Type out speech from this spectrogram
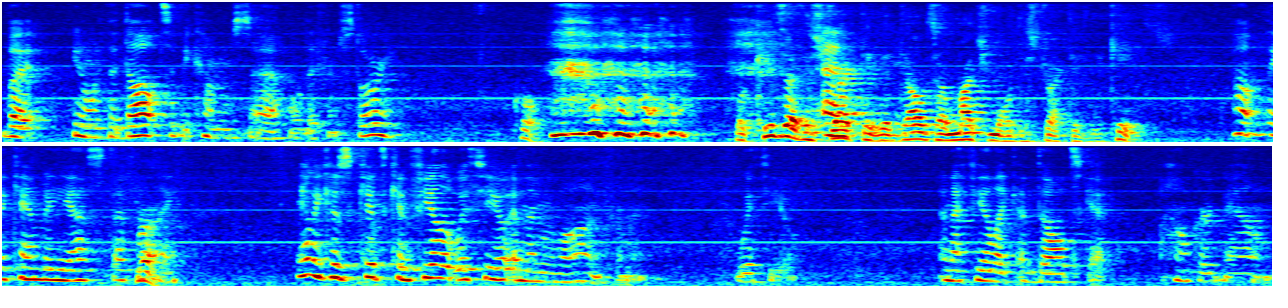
But, you know, with adults, it becomes a whole different story. Cool. well, kids are destructive. Adults are much more destructive than kids. Oh, they can be, yes, definitely. Right. Yeah, because kids can feel it with you and then move on from it with you. And I feel like adults get hunkered down.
